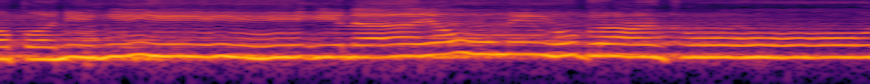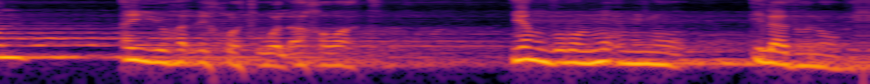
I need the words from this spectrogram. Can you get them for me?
بطنه إلى يوم يبعثون. أيها الإخوة والأخوات ينظر المؤمن إلى ذنوبه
